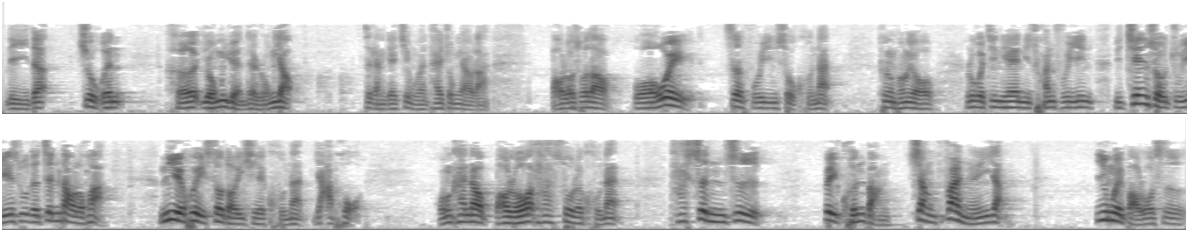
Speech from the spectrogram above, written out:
里的救恩和永远的荣耀。这两节经文太重要了。保罗说到：“我为这福音受苦难。”听众朋友，如果今天你传福音，你坚守主耶稣的真道的话，你也会受到一些苦难压迫。我们看到保罗他受了苦难，他甚至被捆绑像犯人一样，因为保罗是。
